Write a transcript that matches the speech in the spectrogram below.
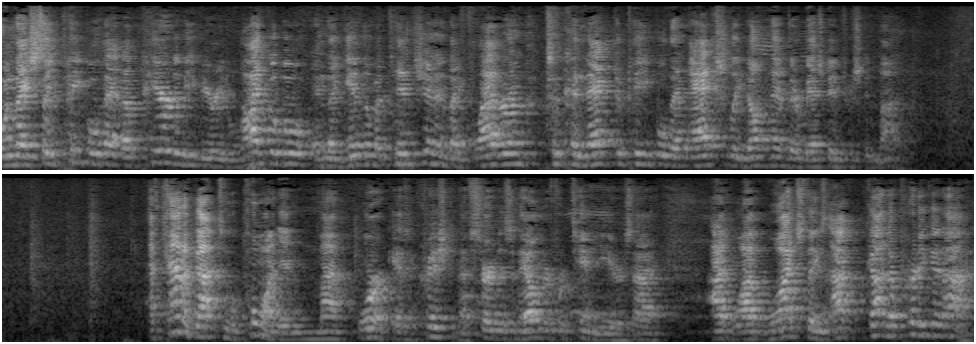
when they see people that appear to be very likable and they give them attention and they flatter them to connect to people that actually don't have their best interest in mind. I've kind of got to a point in my work as a Christian. I've served as an elder for 10 years. I, I've, I've watched things. I've gotten a pretty good eye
